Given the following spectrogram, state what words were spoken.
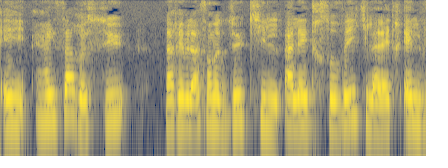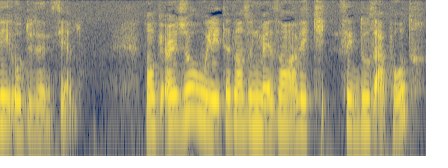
Et Isa reçut la révélation de Dieu qu'il allait être sauvé, qu'il allait être élevé au deuxième ciel. Donc, un jour où il était dans une maison avec ses douze apôtres,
